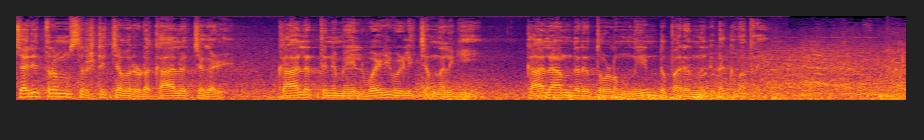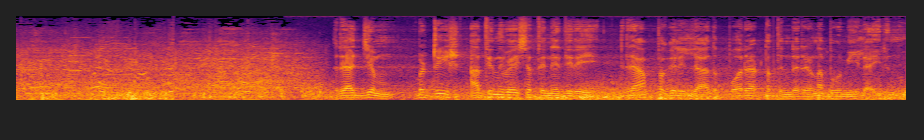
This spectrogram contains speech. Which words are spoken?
ചരിത്രം സൃഷ്ടിച്ചവരുടെ കാലൊച്ചകൾ കാലത്തിനുമേൽ വഴി വെളിച്ചം നൽകി കാലാന്തരത്തോളം നീണ്ടു പരന്നു കിടക്കുമത്രേ രാജ്യം ബ്രിട്ടീഷ് അധിനിവേശത്തിനെതിരെ രാപ്പകലില്ലാതെ പോരാട്ടത്തിന്റെ രണഭൂമിയിലായിരുന്നു.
